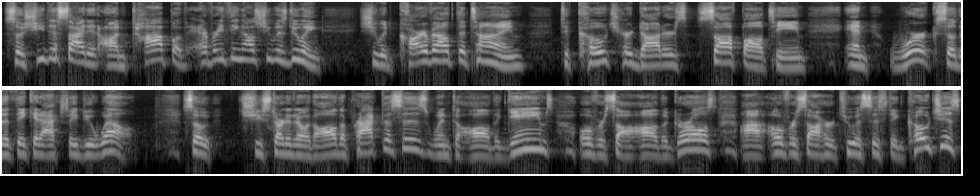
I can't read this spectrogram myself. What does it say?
So she decided, on top of everything else she was doing, she would carve out the time to coach her daughter's softball team and work so that they could actually do well. So she started out with all the practices, went to all the games, oversaw all the girls, uh, oversaw her two assistant coaches,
